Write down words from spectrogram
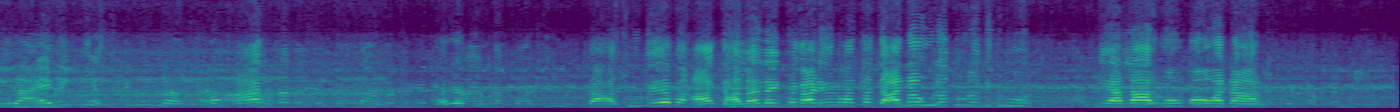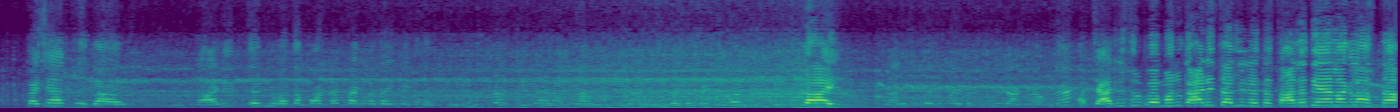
मी जाणार. अरे का असू दे बा, आग घालायला इथं गाडीवर वाचता जाणं उडत उडत इकडून. याला रोबो होणार. कशात गा- गाडीत टाकला जाईल. काय? चाळीस रुपये म्हणून गाडी चालली नाही तर चालत यायला लागला असता.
